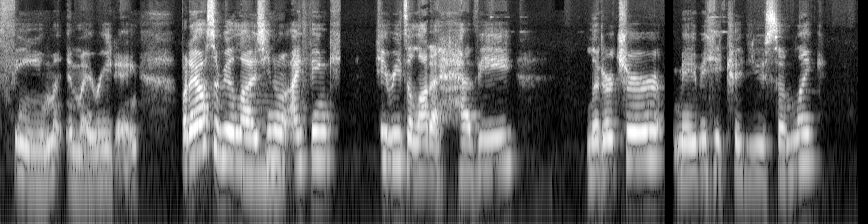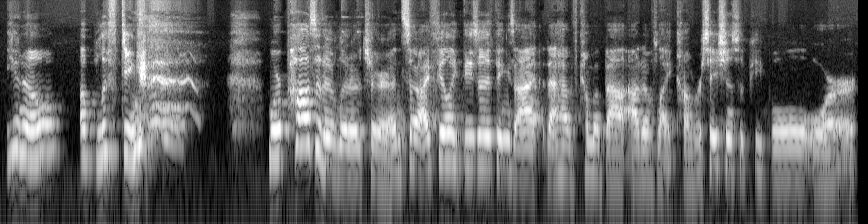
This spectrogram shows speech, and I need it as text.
theme in my reading, but I also realized, mm-hmm. you know, I think he reads a lot of heavy literature. Maybe he could use some like, you know, uplifting. more positive literature. And so I feel like these are things I, that have come about out of like conversations with people or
